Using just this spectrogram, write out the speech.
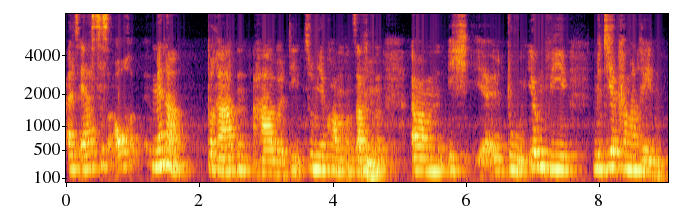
als erstes auch Männer beraten habe, die zu mir kommen und sagten, mhm. ähm, ich, äh, du, irgendwie mit dir kann man reden.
